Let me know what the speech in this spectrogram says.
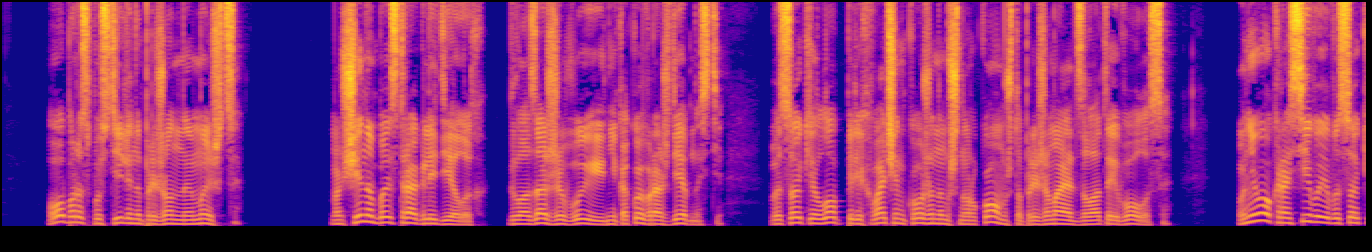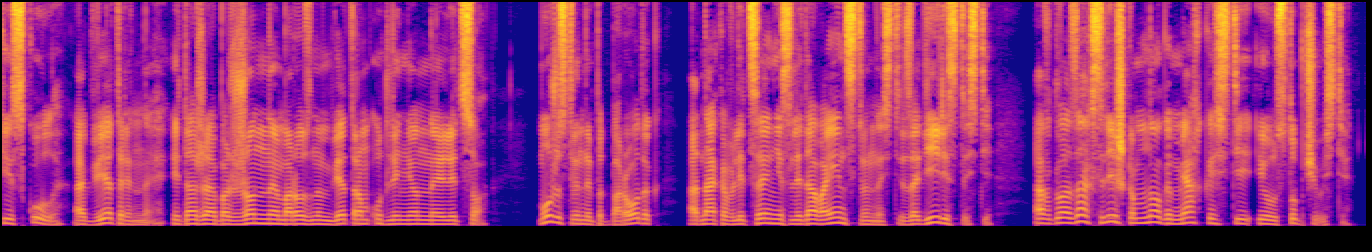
Оба распустили напряженные мышцы. Мужчина быстро оглядел их, Глаза живые, никакой враждебности. Высокий лоб перехвачен кожаным шнурком, что прижимает золотые волосы. У него красивые высокие скулы, обветренное и даже обожженное морозным ветром удлиненное лицо. Мужественный подбородок, однако в лице не следа воинственности, задиристости, а в глазах слишком много мягкости и уступчивости.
